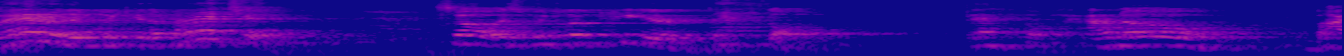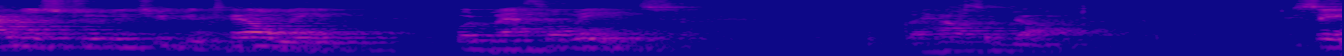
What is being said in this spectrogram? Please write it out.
better than we can imagine. So as we look here, Bethel. Bethel. I know Bible students, you can tell me what Bethel means the house of God. You see,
